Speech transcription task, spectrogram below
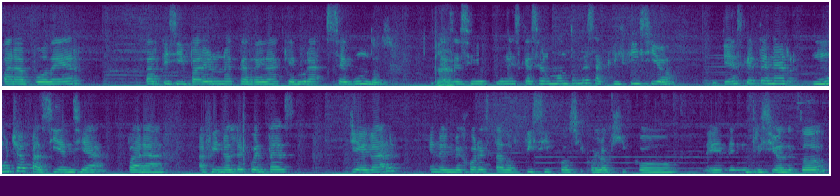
para poder participar en una carrera que dura segundos. Es decir, tienes que hacer un montón de sacrificio tienes que tener mucha paciencia para, a final de cuentas, llegar en el mejor estado físico, psicológico, eh, de nutrición, de todo,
